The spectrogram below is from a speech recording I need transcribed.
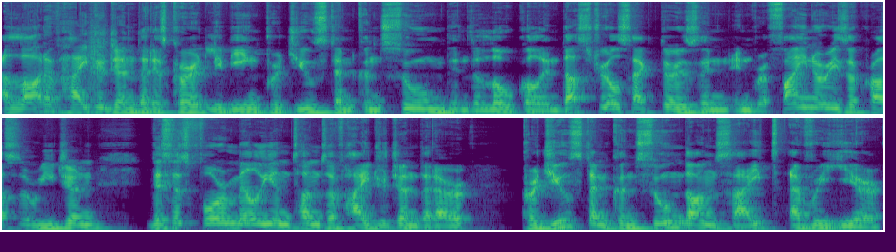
a lot of hydrogen that is currently being produced and consumed in the local industrial sectors and in, in refineries across the region. This is 4 million tons of hydrogen that are produced and consumed on site every year.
